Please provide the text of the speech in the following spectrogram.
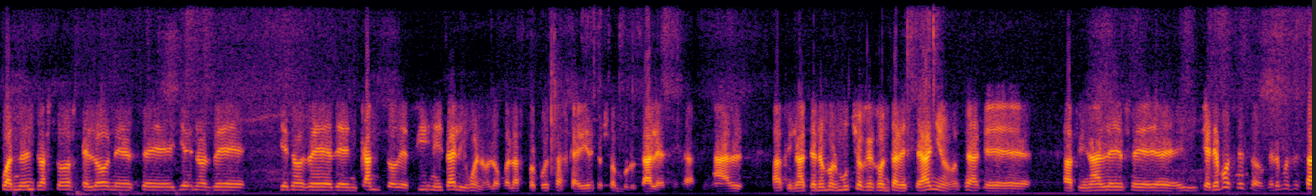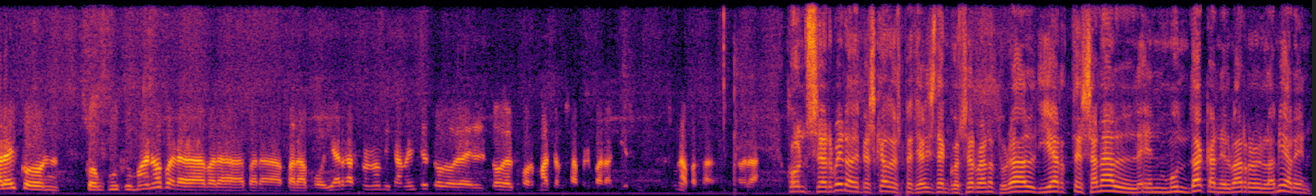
cuando entras todos telones eh, llenos de llenos de, de encanto de cine y tal, y bueno, luego las propuestas que hay dentro son brutales, o sea, al final, al final tenemos mucho que contar este año, o sea que al final es, eh, y queremos eso, queremos estar ahí con, con Cusumano para, para, para, para apoyar gastronómicamente todo el, todo el formato que se ha preparado aquí, una pasada, la verdad. Conservera de pescado especialista en conserva natural y artesanal en Mundaca, en el barrio de Lamiaren,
